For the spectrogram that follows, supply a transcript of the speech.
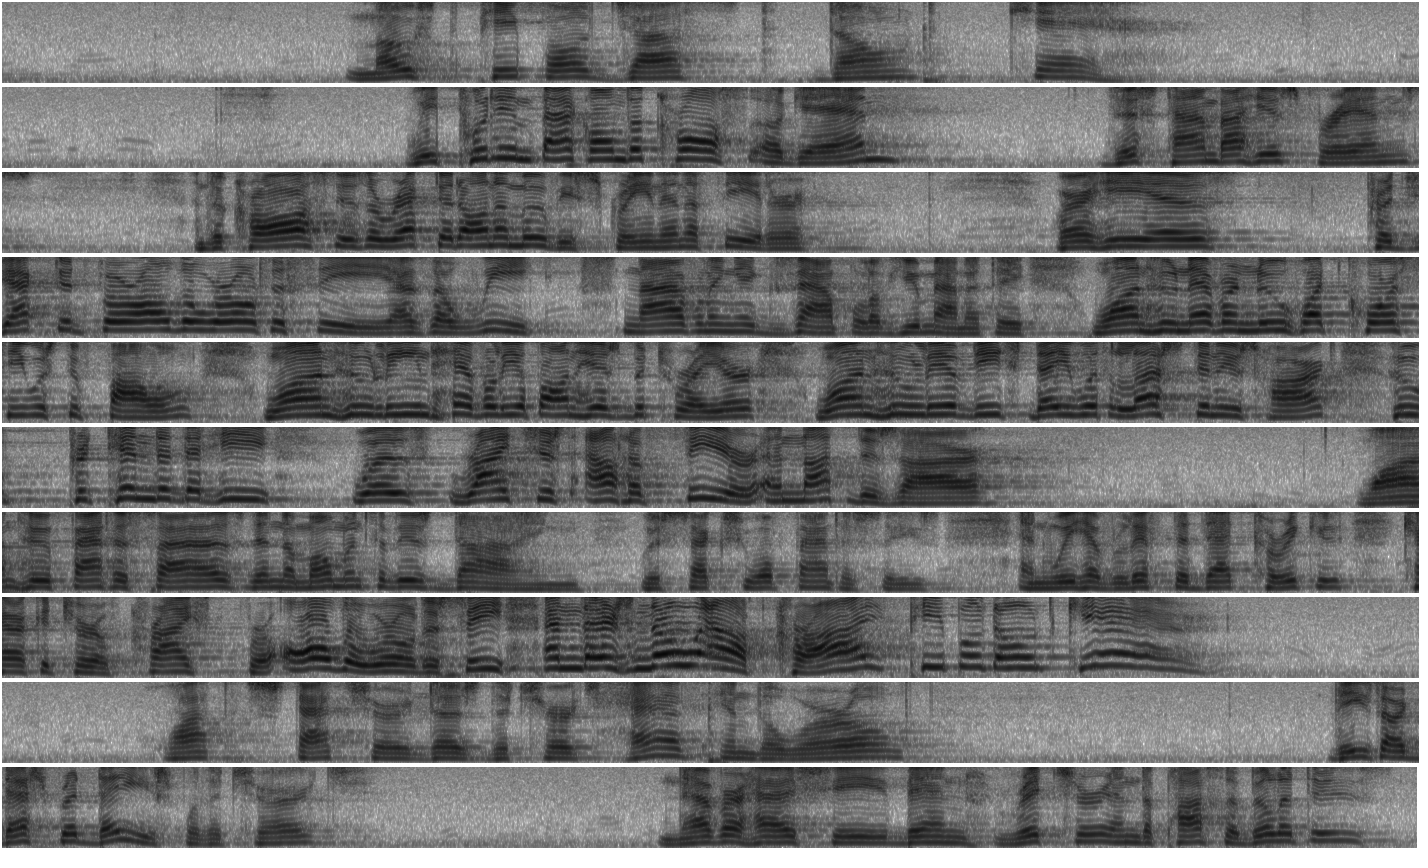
Most people just don't care. We put him back on the cross again this time by his friends. And the cross is erected on a movie screen in a theater where he is projected for all the world to see as a weak, sniveling example of humanity, one who never knew what course he was to follow, one who leaned heavily upon his betrayer, one who lived each day with lust in his heart, who pretended that he was righteous out of fear and not desire. One who fantasized in the moments of his dying with sexual fantasies. And we have lifted that caricature of Christ for all the world to see, and there's no outcry. People don't care. What stature does the church have in the world? These are desperate days for the church. Never has she been richer in the possibilities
